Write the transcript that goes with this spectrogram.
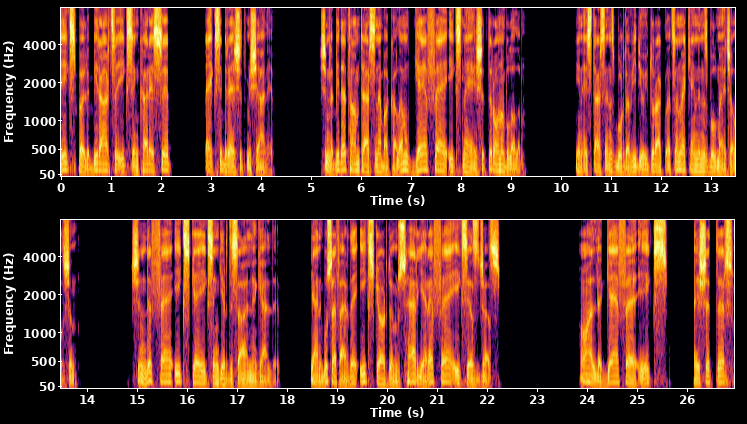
x bölü 1 artı x'in karesi eksi 1'e eşitmiş yani. Şimdi bir de tam tersine bakalım. gfx neye eşittir onu bulalım. Yine isterseniz burada videoyu duraklatın ve kendiniz bulmaya çalışın. Şimdi fx gx'in girdisi haline geldi. Yani bu sefer de x gördüğümüz her yere fx yazacağız. O halde gfx eşittir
